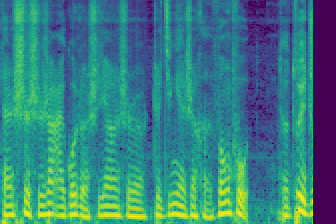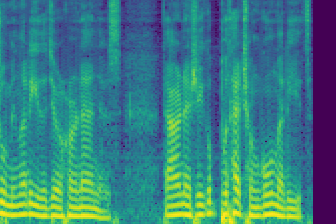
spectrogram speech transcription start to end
但事实上，爱国者实际上是这经验是很丰富。就最著名的例子就是 Hernandez，当然那是一个不太成功的例子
